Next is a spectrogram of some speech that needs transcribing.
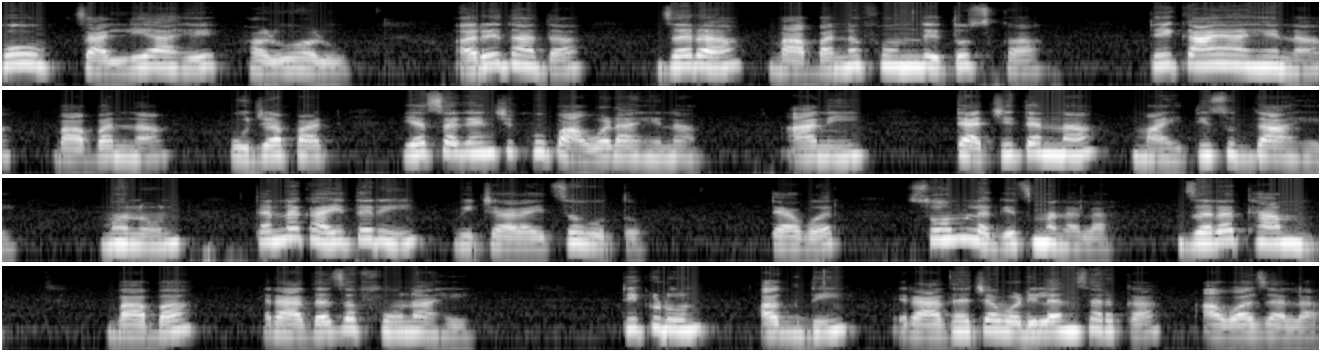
हो चालली आहे हळूहळू. अरे दादा जरा बाबांना फोन देतोस का? ते काय आहे ना बाबांना पूजापाठ या सगळ्यांची खूप आवड आहे ना? आणि त्याची त्यांना माहितीसुद्धा आहे. म्हणून त्यांना काहीतरी विचारायचं होतं. त्यावर सोम लगेच म्हणाला जरा थांब बाबा राधाचा फोन आहे. तिकडून अगदी राधाच्या वडिलांसारखा आवाज आला.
